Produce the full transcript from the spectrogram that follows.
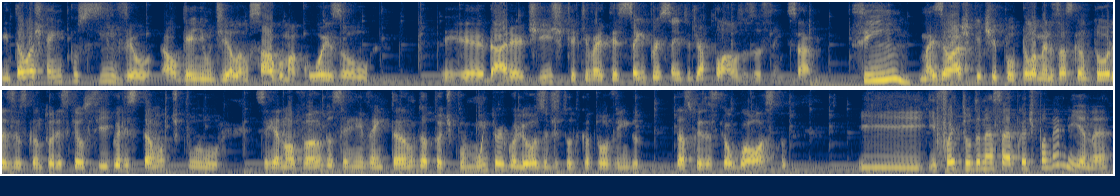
Então acho que é impossível alguém um dia lançar alguma coisa ou é, da área artística que vai ter 100% de aplausos, assim, sabe? sim, Mas eu acho que, tipo, pelo menos as cantoras e os cantores que eu sigo, eles estão, tipo, se renovando, se reinventando. Eu tô, tipo, muito orgulhoso de tudo que eu tô ouvindo, das coisas que eu gosto. E, e foi tudo nessa época de pandemia, né?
